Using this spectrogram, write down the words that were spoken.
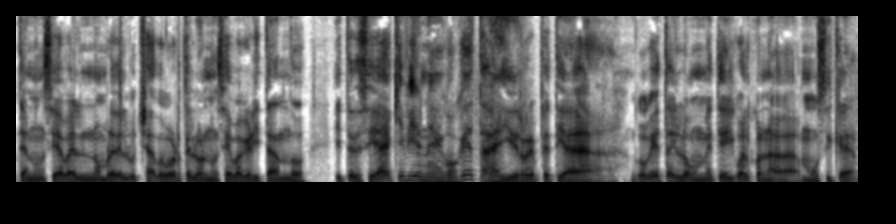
Te anunciaba el nombre del luchador, te lo anunciaba gritando y te decía, aquí viene Gogeta y repetía Gogeta y lo metía igual con la música.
